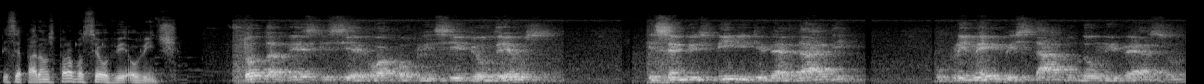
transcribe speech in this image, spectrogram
que separamos para você ouvir, ouvinte. Toda vez que se evoca o princípio Deus, que sendo espírito e verdade, o primeiro estado do universo,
